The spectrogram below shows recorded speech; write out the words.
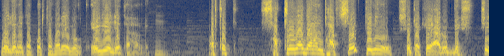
প্রয়োজনীয়তা পড়তে পারে এবং এগিয়ে যেতে হবে। অর্থাৎ ছাত্ররা যেমন ভাবছে তিনি সেটাকে আরও বেশি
